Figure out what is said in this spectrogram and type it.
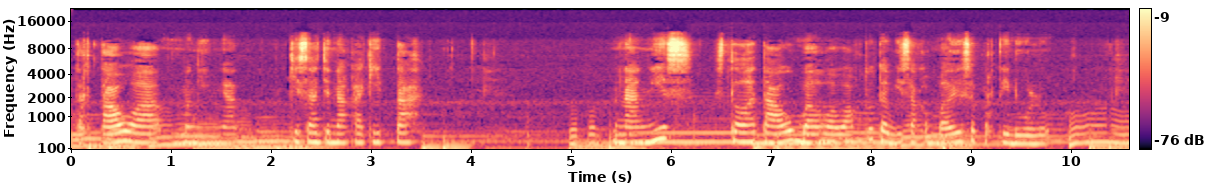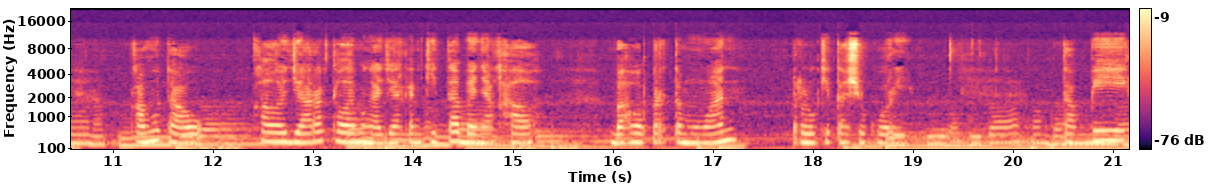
Tertawa mengingat kisah jenaka kita. Menangis setelah tahu bahwa waktu tak bisa kembali seperti dulu. Kamu tahu, kalau jarak telah mengajarkan kita banyak hal, bahwa pertemuan perlu kita syukuri. Tapi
